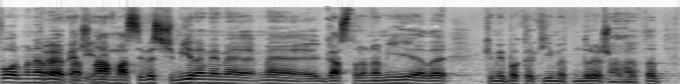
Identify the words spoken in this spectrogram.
formën e po, vetë, tash na masi veç që mirremi me gastronomi edhe kemi bë kërkime të ndryshme, do të thotë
